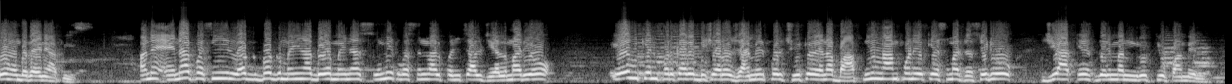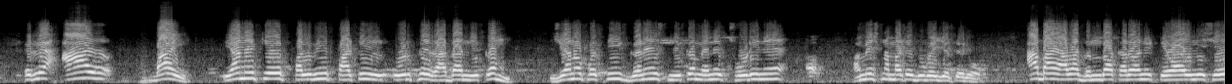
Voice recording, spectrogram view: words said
એ હું બધાને આપીશ. અને એના પછી લગભગ મહિના, બે મહિના સુમિત વસનલાલ પંચાલ જેલમાં રહ્યો. એન કેન પ્રકારે બિચારો જામીન પર છૂટ્યો, એના બાપનું નામ પણ એ કેસમાં ઢસેડ્યું જે આ કેસ દરમિયાન મૃત્યુ પામેલ. એટલે આ બાઈ યાને કે પલ્લવી પાટીલ ઉર્ફે રાધા નિકમ, જેનો પતિ ગણેશ નિકમ એને છોડીને હંમેશના માટે દુબઈ જતો રહ્યો. આ બાય આવા ધંધા કરવાની ટેવાયેલી છે.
